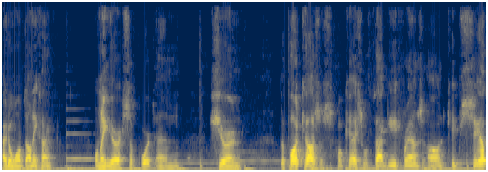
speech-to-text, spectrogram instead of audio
I don't want anything only your support and sharing the podcasts. Okay, so thank you, friends, and keep safe.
